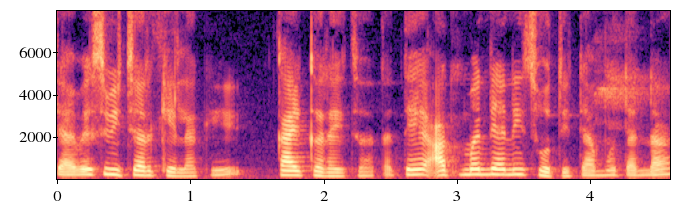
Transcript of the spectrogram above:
त्यावेळेस विचार केला की काय करायचं? तर ते आत्मज्ञानीच होते त्यामुळे त्यांना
